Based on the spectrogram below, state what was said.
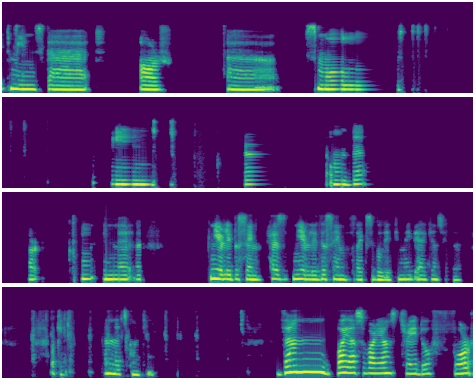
it means that our uh, small means on the are in the, nearly the same has nearly the same flexibility. Maybe i can say that. Okay and let's continue. Then bias variance trade-off for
